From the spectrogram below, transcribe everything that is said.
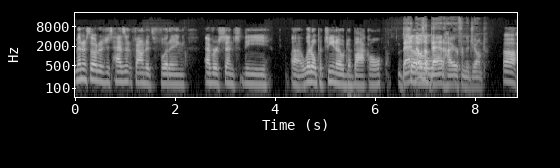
Minnesota just hasn't found its footing ever since the uh, Little Pitino debacle. Bad. So, that was a bad hire from the jump. Uh,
